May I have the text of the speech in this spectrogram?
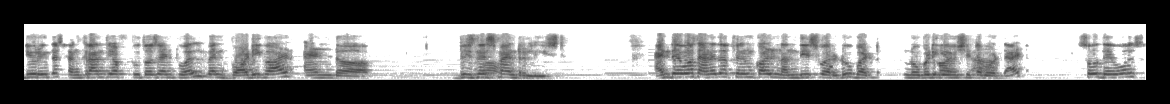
During the Sankranti of 2012, when Bodyguard and uh, Businessman released. And there was another film called Nandeeswarudu, but nobody gave a shit ah. about that. So there was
